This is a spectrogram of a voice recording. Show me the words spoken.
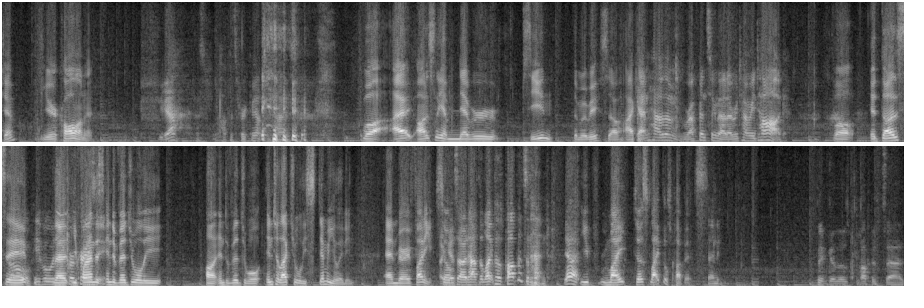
Tim, your call on it. Yeah. This puppet's freaking out sometimes. Well, I honestly have never seen the movie, so I Can't can't. have them referencing that every time we talk. Well, it does say No, people would that you find this individually, uh, individual, intellectually stimulating, and very funny. I So guess I would have to like those puppets then. yeah, you might just like those puppets. Sandy. Think of those puppets as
